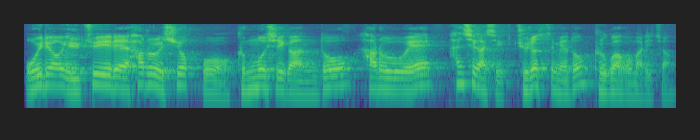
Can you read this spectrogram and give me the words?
오히려 일주일에 하루를 쉬었고 근무 시간도 하루에 1시간씩 줄였음에도 불구하고 말이죠.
